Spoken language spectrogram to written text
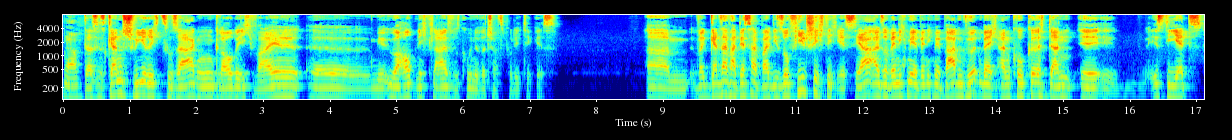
ja. Das ist ganz schwierig zu sagen, glaube ich, weil äh, mir überhaupt nicht klar ist, was grüne Wirtschaftspolitik ist. Ähm, ganz einfach deshalb, weil die so vielschichtig ist, ja. Also wenn ich mir, wenn ich mir Baden-Württemberg angucke, dann äh, ist die jetzt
